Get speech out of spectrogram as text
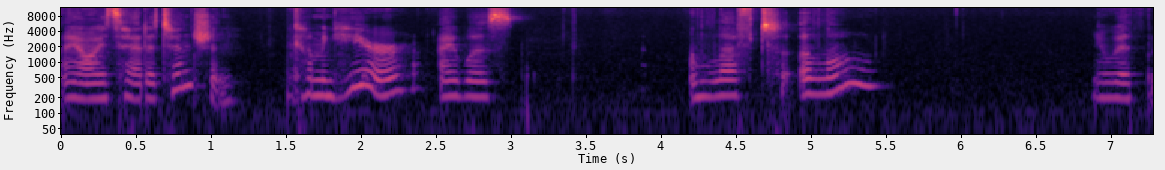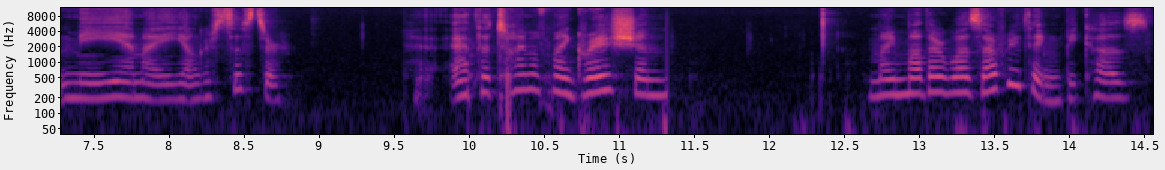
I always had attention. Coming here, I was left alone with me and my younger sister. At the time of migration, my mother was everything because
